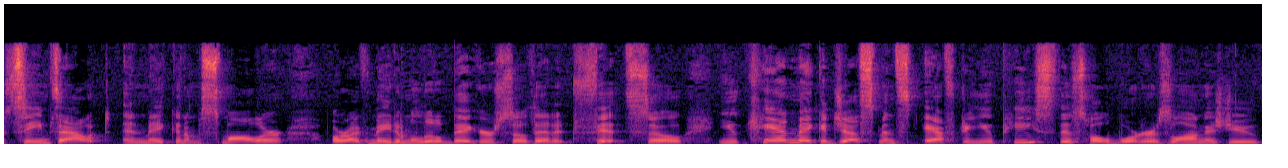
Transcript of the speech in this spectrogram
seams out and making them smaller, or I've made them a little bigger so that it fits. So you can make adjustments after you piece this whole border as long as you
